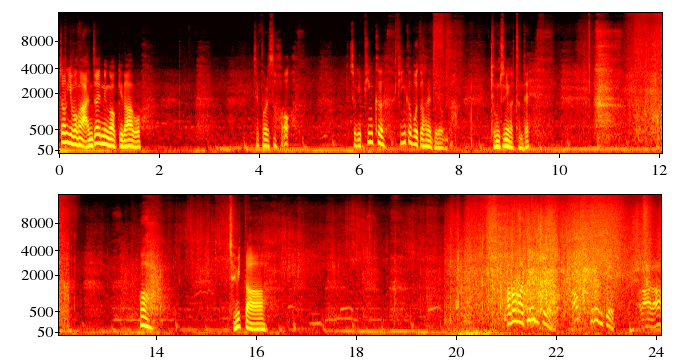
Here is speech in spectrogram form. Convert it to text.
저기 뭔가 앉아 있는 것 같기도 하고. 쟤 벌써 어 저기 핑크 핑크 보드 하나 내려온다. 경준이 같은데. 아 재밌다. 봐봐봐 찍어줄게. 어? 찍어줄게. 나 나.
